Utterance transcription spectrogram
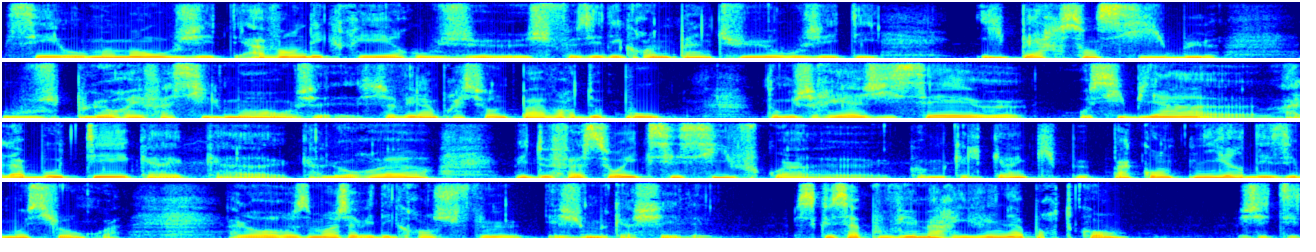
C'est au moment où j'étais, avant d'écrire, où je, faisais des grandes peintures, où j'étais hyper sensible, où je pleurais facilement. J'avais l'impression de ne pas avoir de peau, donc je réagissais euh, aussi bien euh, à la beauté qu'à l'horreur, mais de façon excessive, quoi, euh, comme quelqu'un qui peut pas contenir des émotions, quoi. Alors heureusement, j'avais des grands cheveux et je me cachais, parce que ça pouvait m'arriver n'importe quand. J'étais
